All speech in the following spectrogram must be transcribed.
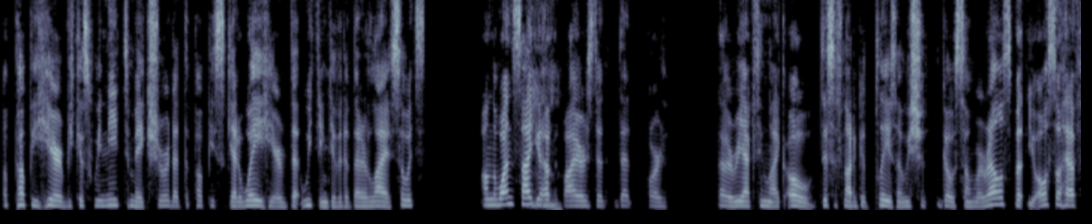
a puppy here because we need to make sure that the puppies get away here, that we can give it a better life. So it's on the one side, you have the mm. buyers that, that are uh, reacting like, oh, this is not a good place and we should go somewhere else. But you also have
